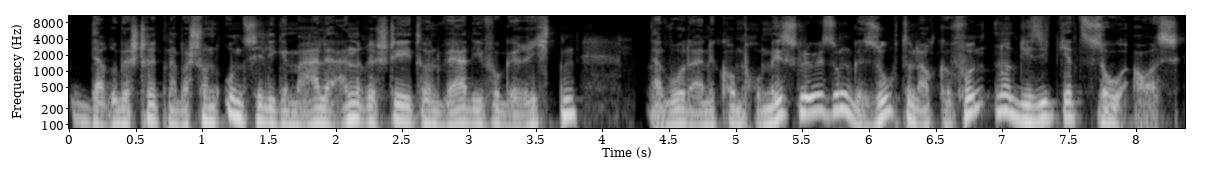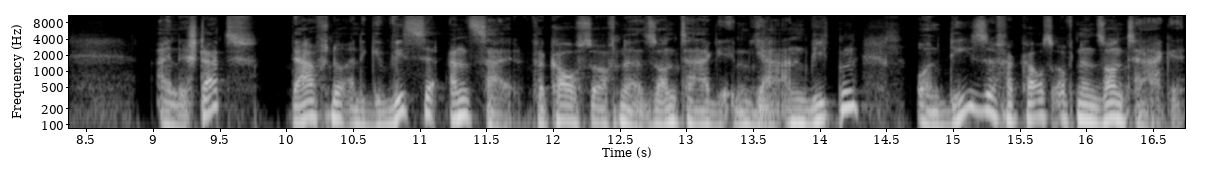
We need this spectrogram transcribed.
Darüber stritten aber schon unzählige Male andere Städte und Verdi vor Gerichten. Dann wurde eine Kompromisslösung gesucht und auch gefunden und die sieht jetzt so aus. Eine Stadt darf nur eine gewisse Anzahl verkaufsoffener Sonntage im Jahr anbieten und diese verkaufsoffenen Sonntage,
